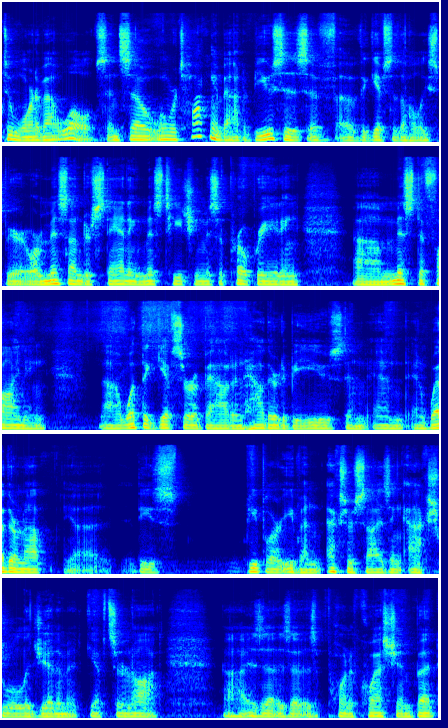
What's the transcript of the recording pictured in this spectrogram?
to warn about wolves. And so when we're talking about abuses of, of the gifts of the Holy Spirit or misunderstanding, misteaching, misappropriating, um, misdefining, uh, what the gifts are about and how they're to be used and, and, and whether or not uh, these people are even exercising actual legitimate gifts or not uh, is, a, is, a, is a point of question. But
